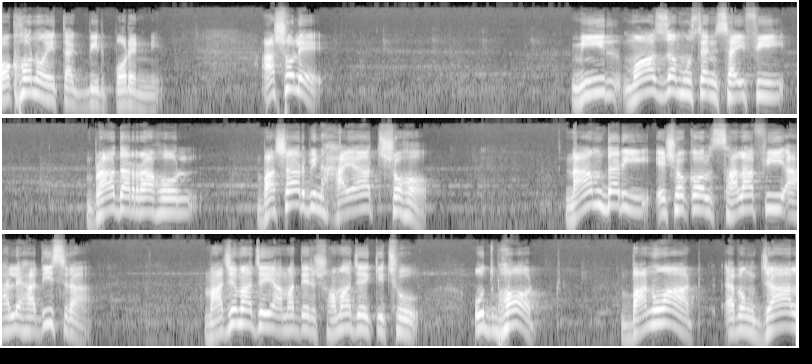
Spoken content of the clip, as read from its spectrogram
কখনও এই তাকবীর পড়েননি। আসলে মীর মোয়াজ্জম হোসেন সাইফি, ব্রাদার রাহুল, বাশার বিন হায়াত সহ নামদারি এ সকল সালাফি আহলে হাদিসরা মাঝে মাঝেই আমাদের সমাজে কিছু উদ্ভট, বানোয়াট এবং জাল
